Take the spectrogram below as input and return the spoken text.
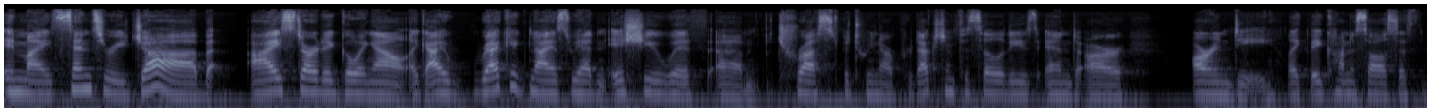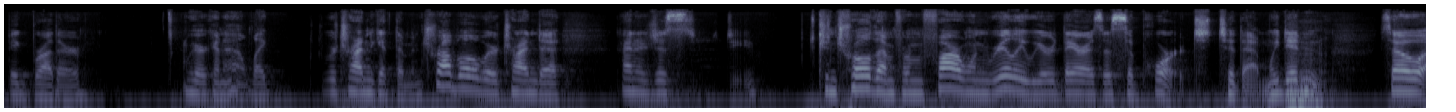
in my sensory job, I started going out. Like I recognized we had an issue with um, trust between our production facilities and our R and D. Like they kind of saw us as the big brother. We were gonna like we're trying to get them in trouble. We are trying to kind of just control them from far when really we were there as a support to them. We didn't. Mm-hmm. So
